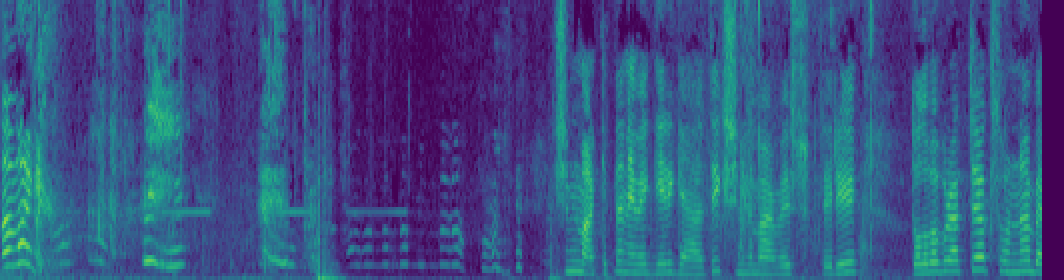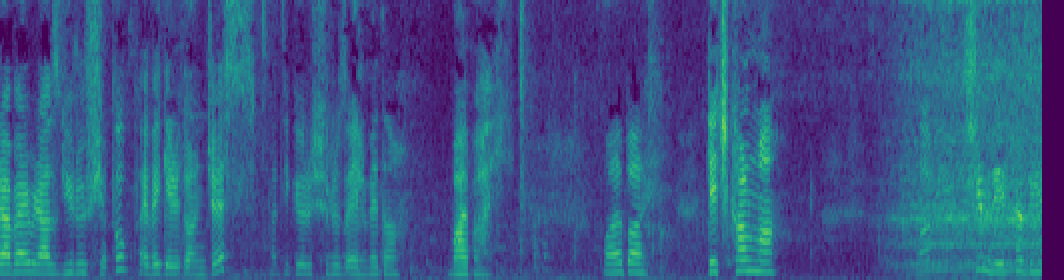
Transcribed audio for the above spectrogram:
I'm like, Şimdi marketten eve geri geldik. Şimdi Merve sütleri dolaba bırakacak. Sonra beraber biraz yürüyüş yapıp eve geri döneceğiz. Hadi görüşürüz. Elveda. Bay bay. Bay bay. Geç kalma. Şimdi tabii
